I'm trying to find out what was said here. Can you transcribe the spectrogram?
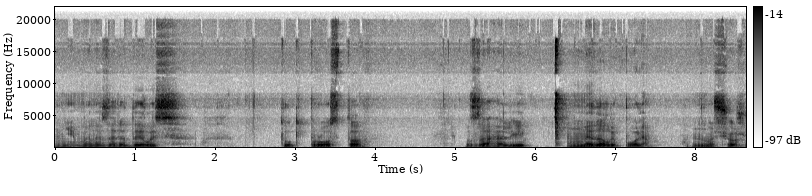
Ні, ми не зарядились. Тут просто взагалі не дали поля. Ну що ж,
